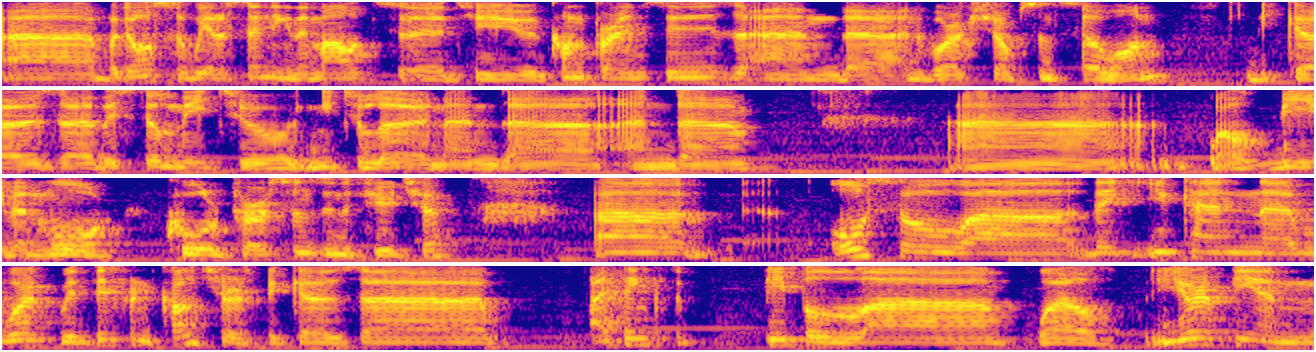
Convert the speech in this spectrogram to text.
but also, we are sending them out to conferences and and workshops and so on because they still need to need to learn and and uh, well, be even more cool persons in the future. Uh, also, uh, they, you can work with different cultures because I think the people, well, European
